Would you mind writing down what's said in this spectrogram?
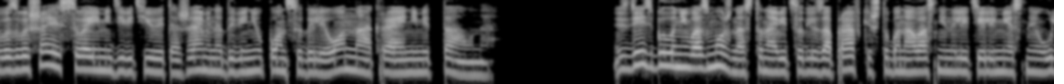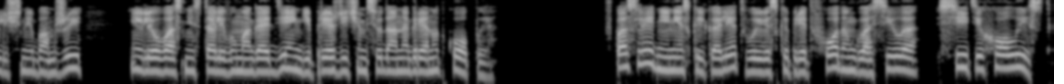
возвышаясь своими девятью этажами над авеню Понсе де Леон на окраине Мидтауна. Здесь было невозможно остановиться для заправки, чтобы на вас не налетели местные уличные бомжи или у вас не стали вымогать деньги, прежде чем сюда нагрянут копы. В последние несколько лет вывеска перед входом гласила «City Hall East»,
